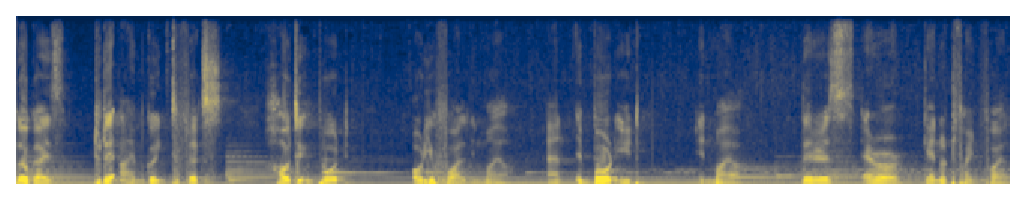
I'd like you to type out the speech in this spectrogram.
Hello guys, today I am going to fix how to import audio file in Maya and import it in Maya. There is error cannot find file.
